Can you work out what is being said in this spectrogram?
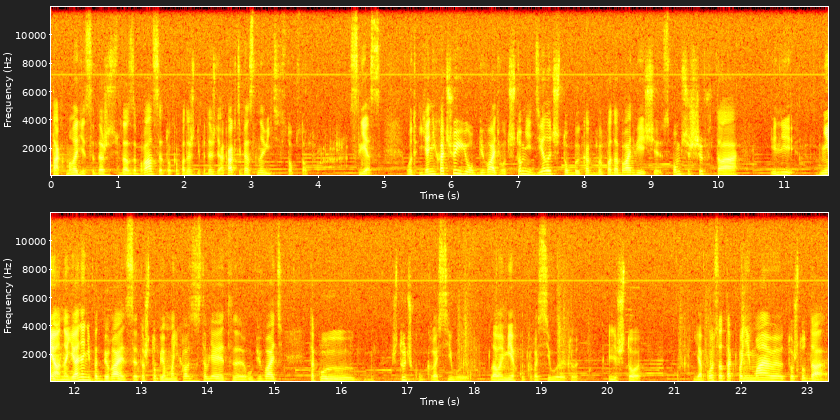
Так, молодец, ты даже сюда забрался, только подожди, подожди, а как тебя остановить? Стоп, стоп. Слез. Вот я не хочу ее убивать, вот что мне делать, чтобы как бы подобрать вещи? С помощью шифта или... Не, она реально не подбирается, это что, прям Майнкрафт заставляет э, убивать такую штучку красивую, лавомерку красивую эту, или что? Я просто так понимаю то, что да.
